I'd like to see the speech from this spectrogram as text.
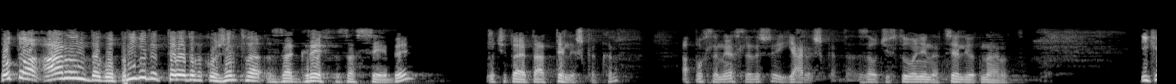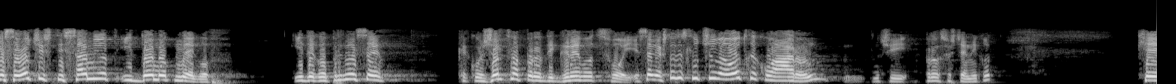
потоа Аарон да го приведе телето како жртва за греф за себе, значи тоа е таа телешка крв, а после неја следеше јарешката за очистување на целиот народ. И ке се очисти самиот и домот негов, и да го принесе како жртва поради гревот свој. И сега, што се случува откако Аарон, значи првосвещеникот, ке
